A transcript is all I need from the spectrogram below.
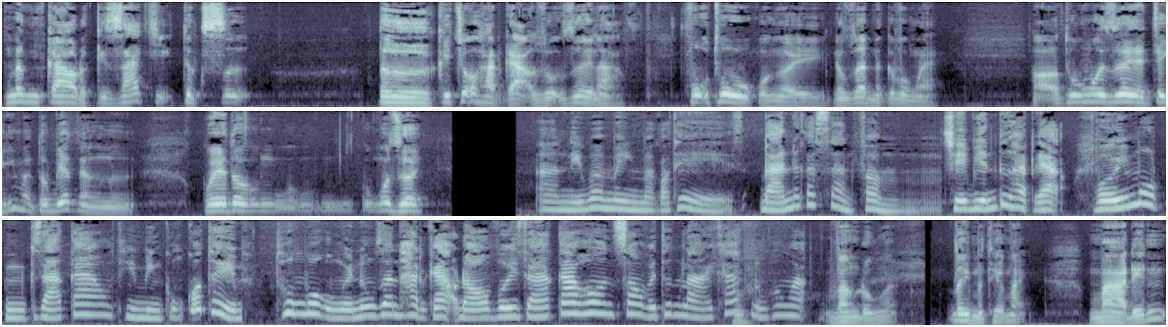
nâng cao được cái giá trị thực sự từ cái chỗ hạt gạo ruộng dươi là phụ thu của người nông dân ở cái vùng này. Họ thu mua dươi là chính mà tôi biết rằng quê tôi cũng cũng có dươi. À, nếu mà mình mà có thể bán được các sản phẩm chế biến từ hạt gạo với một giá cao thì mình cũng có thể thu mua của người nông dân hạt gạo đó với giá cao hơn so với thương lái khác đúng không ạ? Vâng đúng ạ. Đây mà thế mạnh mà đến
